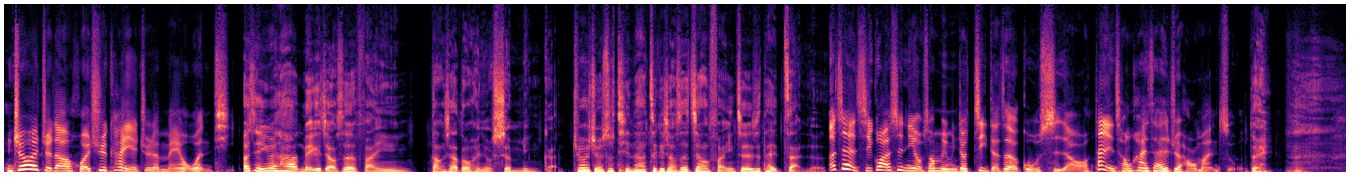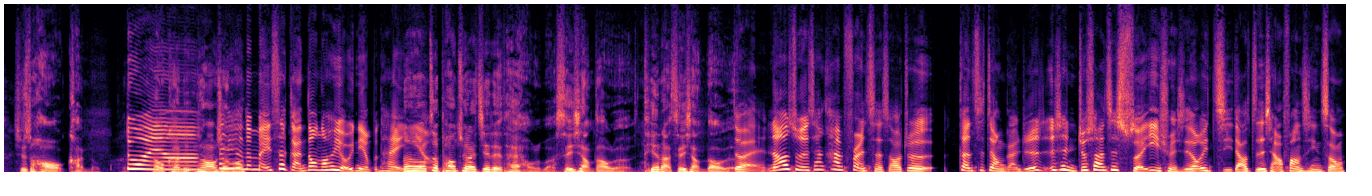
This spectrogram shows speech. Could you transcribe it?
你就会觉得回去看也觉得没有问题。而且，因为他每个角色的反应当下都很有生命感，就会觉得说：天哪，这个角色这样反应真的是太赞了。而且很奇怪的是，你有时候明明就记得这个故事哦，但你重看一次还是觉得好满足。对。其实好好看哦，对啊，好看，好想说的每一次感动都会有一点不太一样。这胖出来接的也太好了吧？谁想到了？天哪，谁想到的？对，然后所以像看 Friends 的时候，就更是这种感觉。而且你就算是随意选其中一集，然后只是想要放轻松，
